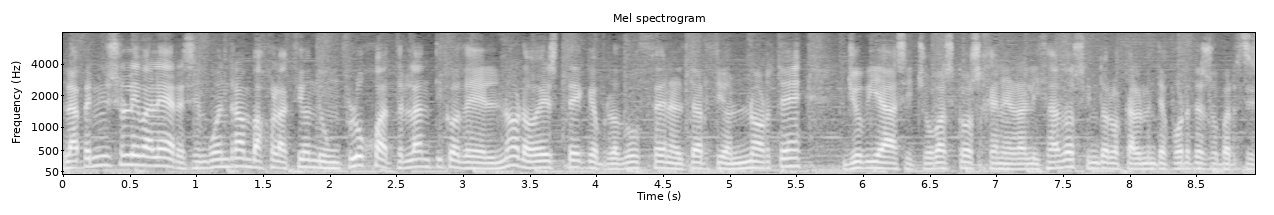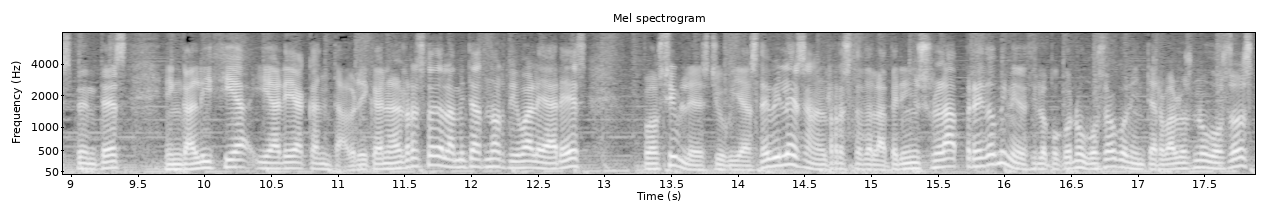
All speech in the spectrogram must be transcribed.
La península y Baleares se encuentran bajo la acción de un flujo atlántico del noroeste que produce en el tercio norte lluvias y chubascos generalizados, siendo localmente fuertes o persistentes en Galicia y área cantábrica. En el resto de la mitad norte y Baleares, posibles lluvias débiles. En el resto de la península, predominio de cielo poco nuboso con intervalos nubosos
